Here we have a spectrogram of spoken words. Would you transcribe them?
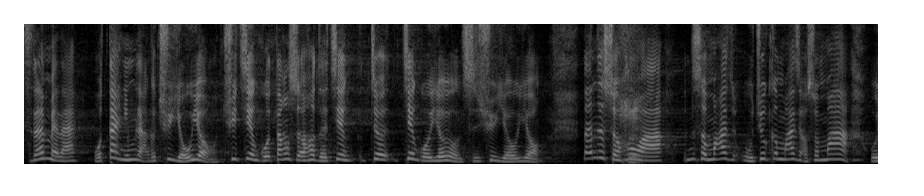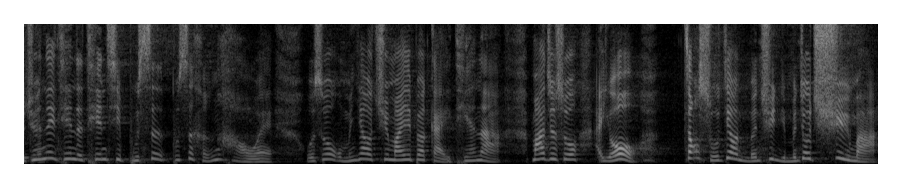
子兰美来，我带你们两个去游泳，去建国当时候的建就建国游泳池去游泳。那那时候啊，那时候妈我就跟妈讲说，妈，我觉得那天的天气不是不是很好哎。我说我们要去吗？要不要改天啊？妈就说，哎呦。张叔叫你们去，你们就去嘛。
